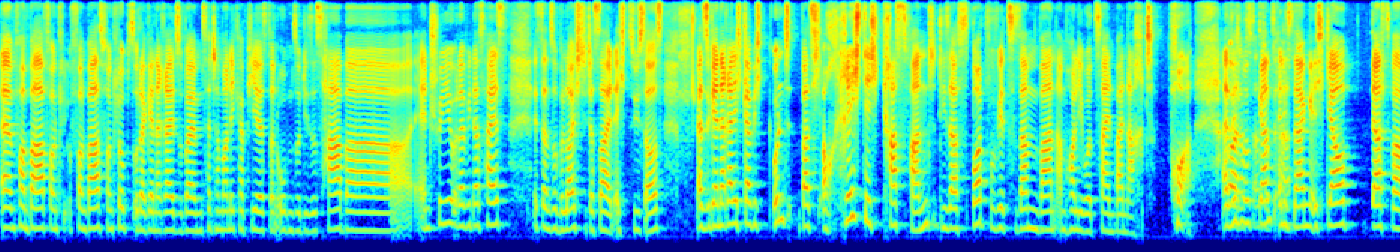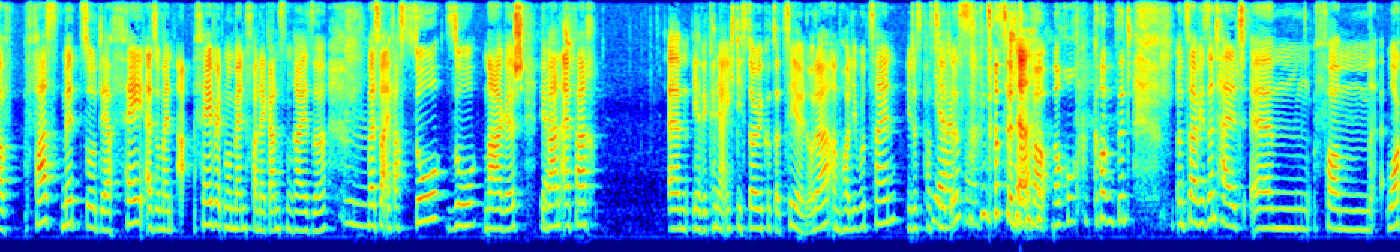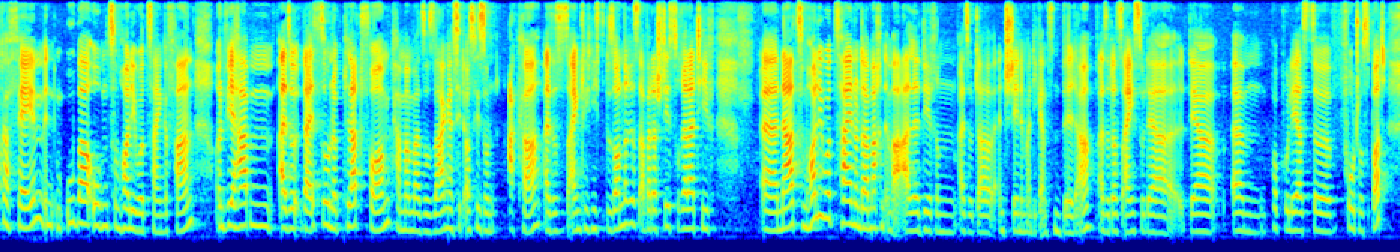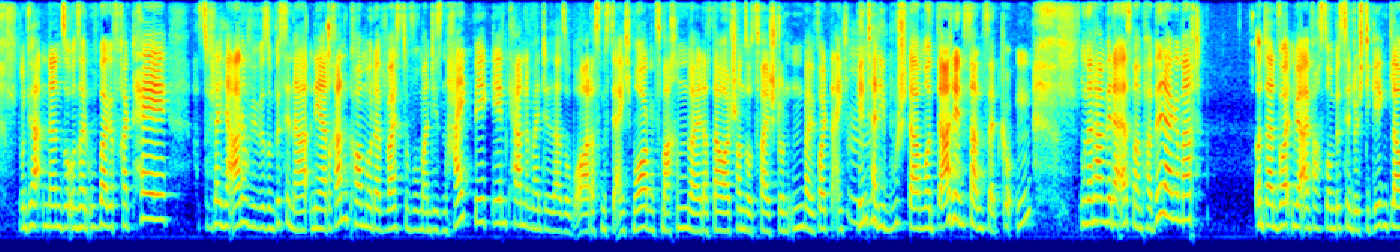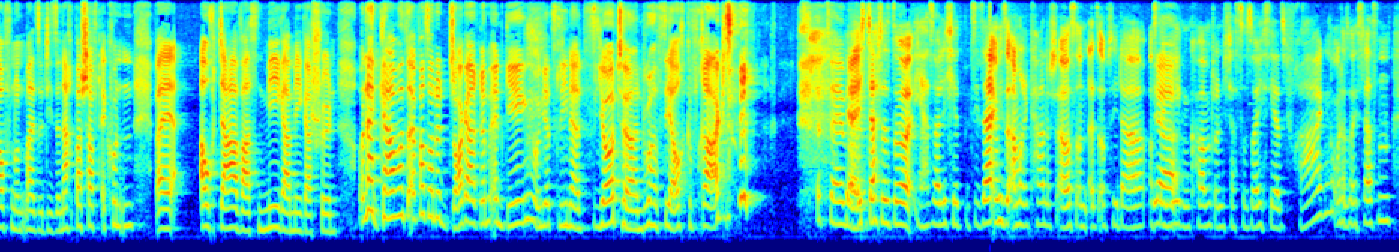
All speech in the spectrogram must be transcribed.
ähm, von, Bar, von, von Bars, von Clubs oder generell so beim Santa Monica Pier ist dann oben so dieses Harbor Entry oder wie das heißt, ist dann so beleuchtet, das sah halt echt süß aus. Also generell, ich glaube, ich, und was ich auch richtig krass fand, dieser Spot, wo wir zusammen waren am Hollywood Sign bei Nacht. Boah, also Boah, ich muss ganz so ehrlich sagen, ich glaube, das war fast mit so der Fa also mein Favorite Moment von der ganzen Reise, mhm. weil es war einfach so so magisch. Wir ja, waren einfach ähm, ja, wir können ja eigentlich die Story kurz erzählen, oder? Am Hollywood sein, wie das passiert ja, ist, dass wir da überhaupt noch hochgekommen sind. Und zwar, wir sind halt ähm, vom Walk of Fame in Uber oben zum Hollywood Sign gefahren. Und wir haben, also da ist so eine Plattform, kann man mal so sagen. Es sieht aus wie so ein Acker. Also es ist eigentlich nichts Besonderes, aber da stehst du relativ äh, nah zum Hollywood sein und da machen immer alle deren, also da entstehen immer die ganzen Bilder. Also das ist eigentlich so der, der ähm, populärste Fotospot. Und wir hatten dann so unseren Uber gefragt, hey, hast du vielleicht eine Ahnung, wie wir so ein bisschen nah, näher dran kommen oder weißt du, wo man diesen Hikeweg gehen kann? Und meinte da so, boah, das müsst ihr eigentlich morgens machen, weil das dauert schon so zwei Stunden, weil wir wollten eigentlich mhm. hinter die Buchstaben und da den Sunset gucken. Und dann haben wir da erstmal ein paar Bilder gemacht. Und dann wollten wir einfach so ein bisschen durch die Gegend laufen und mal so diese Nachbarschaft erkunden, weil auch da war es mega, mega schön. Und dann kam uns einfach so eine Joggerin entgegen und jetzt, Lina, it's your turn. Du hast sie auch gefragt. Erzähl mal. Ja, ich dachte so, ja, soll ich jetzt, sie sah irgendwie so amerikanisch aus und als ob sie da aus ja. der Gegend kommt und ich dachte so, soll ich sie jetzt fragen oder soll ich es lassen?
